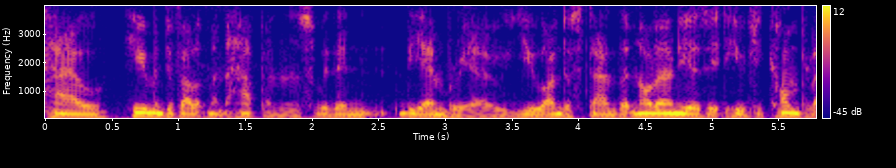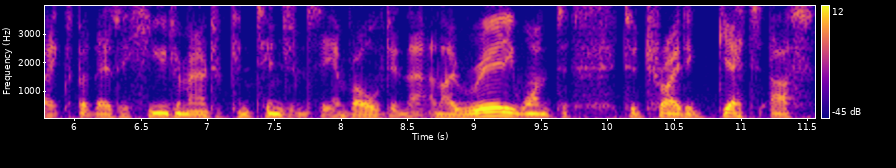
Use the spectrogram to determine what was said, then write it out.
how human development happens within the embryo, you understand that not only is it hugely complex, but there's a huge amount of contingency involved in that. And I really want to, to try to get us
